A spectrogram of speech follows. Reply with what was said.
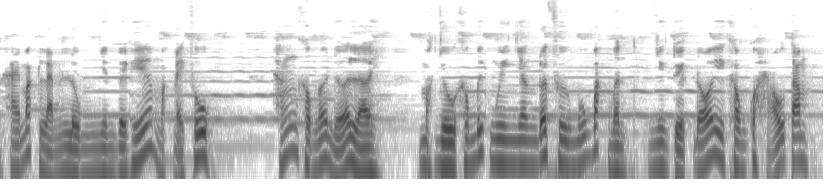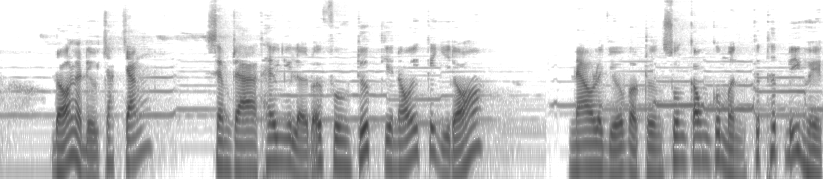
hai mắt lạnh lùng nhìn về phía mặt đại phu. Hắn không nói nửa lời, mặc dù không biết nguyên nhân đối phương muốn bắt mình, nhưng tuyệt đối không có hảo tâm. Đó là điều chắc chắn. Xem ra theo như lời đối phương trước kia nói cái gì đó. Nào là dựa vào trường xuân công của mình kích thích bí huyệt,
